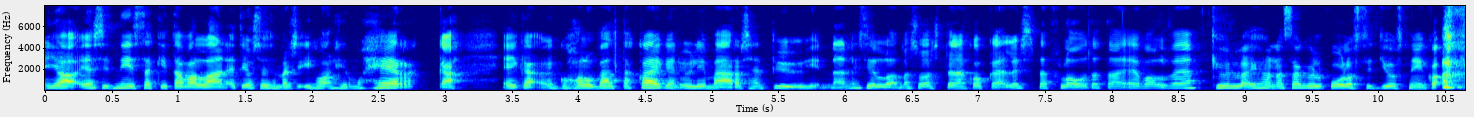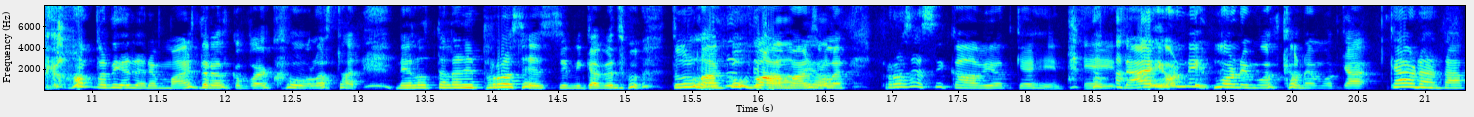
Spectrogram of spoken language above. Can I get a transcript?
ja, ja sitten niissäkin tavallaan, että jos esimerkiksi iho on hirmu herkkä, eikä niin halua välttää kaiken ylimääräisen pyyhinnän, niin silloin mä suosittelen kokeilla sitä Flowta tai Evolvea. Kyllä, ihana. Sä kyllä kuulostit just niin ka- kauppatieteiden maisteri, jotka voi kuulostaa, että meillä on tällainen prosessi, mikä me tu- tullaan kuvaamaan sulle. Prosessikaaviot kehin. Ei, tää ei ole niin monimutkainen, mutta kä- käydään tämä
